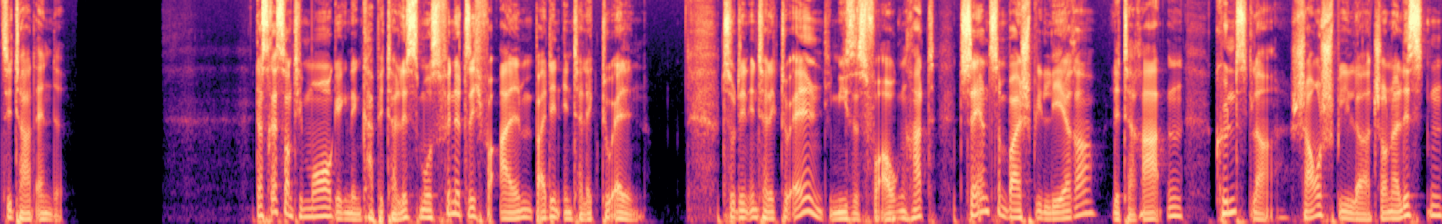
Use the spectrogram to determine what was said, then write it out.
Zitat Ende. Das Ressentiment gegen den Kapitalismus findet sich vor allem bei den Intellektuellen. Zu den Intellektuellen, die Mises vor Augen hat, zählen zum Beispiel Lehrer, Literaten, Künstler, Schauspieler, Journalisten,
